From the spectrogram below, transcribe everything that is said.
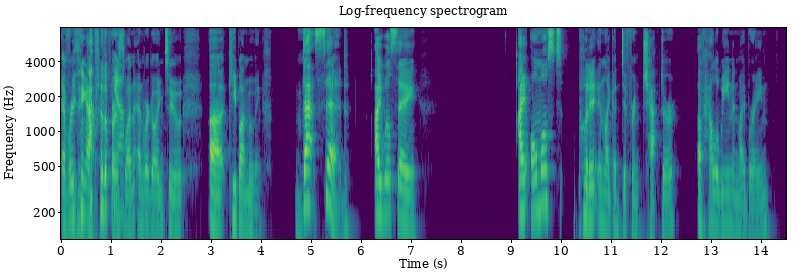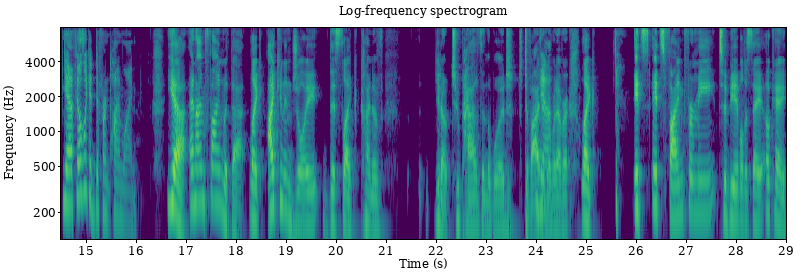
everything after the first Yeah. one and we're going to uh keep on moving. That said, I will say I almost put it in like a different chapter of Halloween in my brain. yeah, it feels like a different timeline. Yeah, and I'm fine with that. Like I can enjoy this like kind of you know, two paths in the wood divided Yeah. or whatever. Like it's it's fine for me to be able to say, okay,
